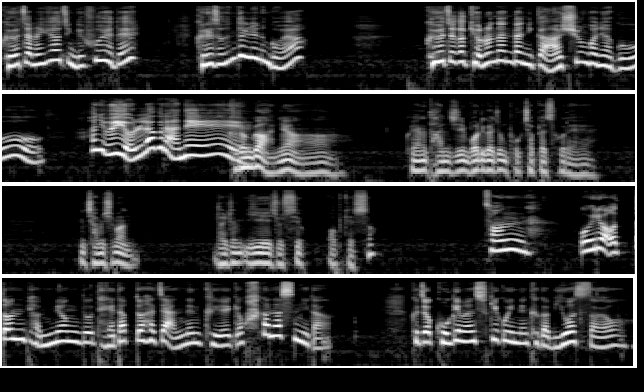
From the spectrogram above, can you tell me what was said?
그 여자는 헤어진 게 후회돼? 그래서 흔들리는 거야? 그 여자가 결혼한다니까 아쉬운 거냐고. 아니, 왜 연락을 안 해? 그런 거 아니야. 그냥 단지 머리가 좀 복잡해서 그래. 잠시만 날 좀 이해해 줄 수 없겠어? 전 오히려 어떤 변명도 대답도 하지 않는 그에게 화가 났습니다. 그저 고개만 숙이고 있는 그가 미웠어요.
